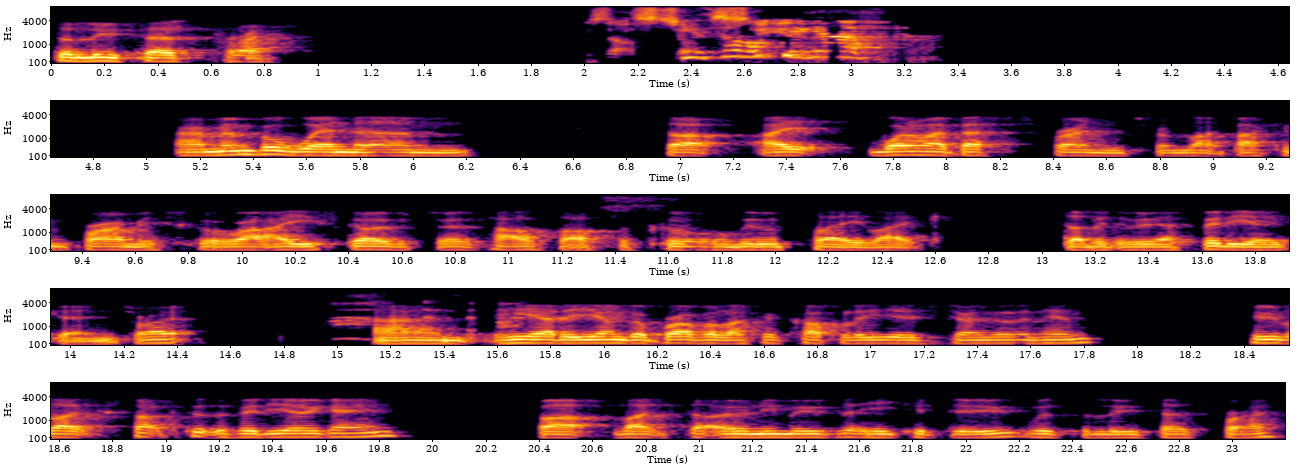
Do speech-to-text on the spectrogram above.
The Lou Thesz press. He's not still He's holding up. I remember when um so I one of my best friends from like back in primary school, right? I used to go over to his house after school and we would play like WWF video games, right? And he had a younger brother, like a couple of years younger than him, who like sucked at the video game but like the only move that he could do was the Lou Thesz press.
